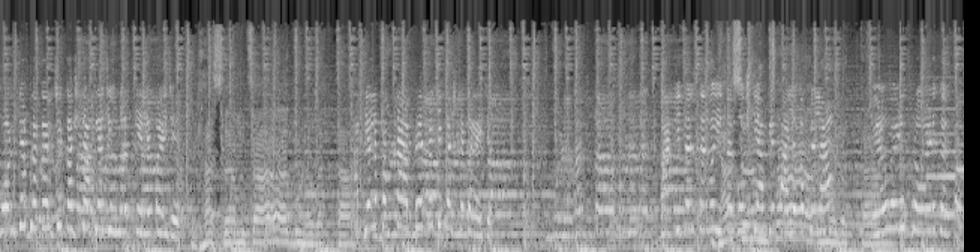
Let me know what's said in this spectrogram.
कोणत्या प्रकारचे कष्ट आपल्या जीवनात केले पाहिजेत ध्यास आमचा गुणवत्ता आपल्याला फक्त अभ्यासाचे कष्ट करायचे बाकी तर सर्व इतर गोष्टी आपले पालक आपल्याला. वेळोवेळी प्रोव्हाइड करतात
